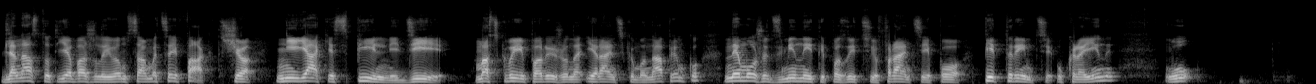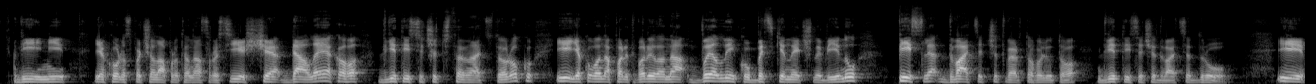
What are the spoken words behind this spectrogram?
Для нас тут є важливим саме цей факт, що ніякі спільні дії Москви і Парижу на іранському напрямку не можуть змінити позицію Франції по підтримці України у війні, яку розпочала проти нас Росія ще далекого 2014 року, і яку вона перетворила на велику безкінечну війну після 24 лютого 2022. І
